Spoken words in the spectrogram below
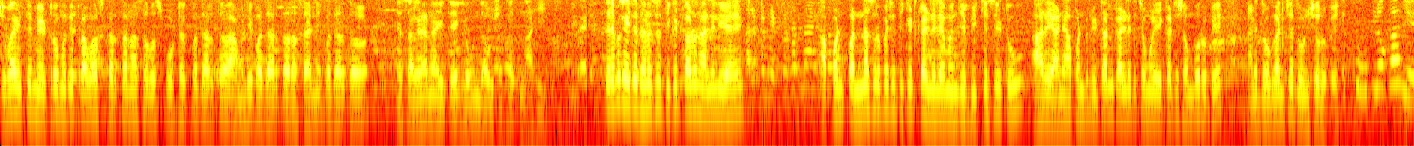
शिवाय इथे मेट्रोमध्ये प्रवास करताना सर्व स्फोटक पदार्थ अंमली पदार्थ रासायनिक पदार्थ या सगळ्यांना इथे घेऊन जाऊ शकत नाही. तरी बघा इथे धनश्री तिकीट काढून आलेली आहे. आपण पन्नास रुपयाचे तिकीट काढलेले आहे म्हणजे B K C to R A आणि आपण रिटर्न काढले त्याच्यामुळे एकाचे शंभर रुपये आणि दोघांचे दोनशे रुपये. खूप लोक आले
